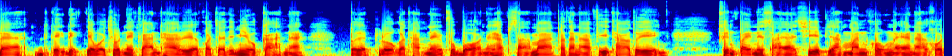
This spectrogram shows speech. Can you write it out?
และเด็กๆ เยาวชนในการท่าเรือก็จะได้มีโอกาสนะเปิดโลกทัศน์ในฟุตบอลนะครับ สามารถพัฒนาฝีเท้าตัวเอง ขึ้นไปในสายอาชีพอย่างมั่นคงในอนาคต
